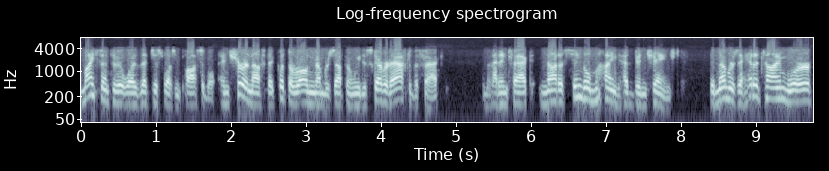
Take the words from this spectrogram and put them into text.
My sense of it was that just wasn't possible. And sure enough, they put the wrong numbers up, and we discovered after the fact that, in fact, not a single mind had been changed. The numbers ahead of time were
